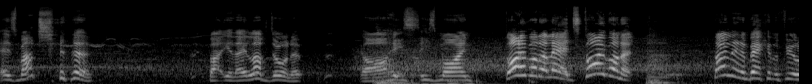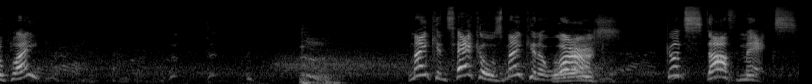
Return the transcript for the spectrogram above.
as much. but yeah, they love doing it. Oh, he's, he's mine. Dive on it, lads. Dive on it. Don't let him back in the field of play. Making tackles, making it worse. Good stuff, Max.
